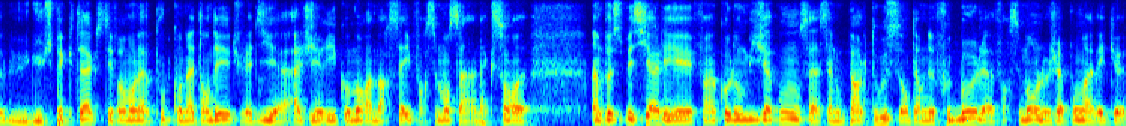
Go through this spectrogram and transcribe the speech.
du, du spectacle, c'était vraiment la poule qu'on attendait. Tu l'as dit, Algérie, Comores, à Marseille, forcément, ça a un accent un peu spécial. Et enfin, Colombie, Japon, ça, ça nous parle tous en termes de football. Forcément, le Japon avec, euh,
